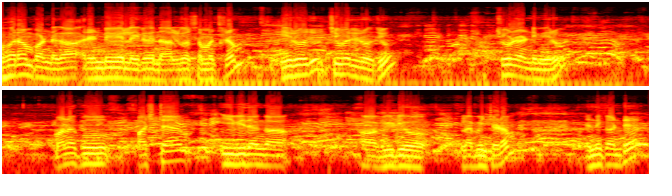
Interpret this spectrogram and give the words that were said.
మొహరం పండుగ రెండు వేల ఇరవై నాలుగో సంవత్సరం. ఈరోజు చివరి రోజు. చూడండి మీరు. మనకు ఫస్ట్ టైం ఈ విధంగా ఆ వీడియో లభించడం. ఎందుకంటే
